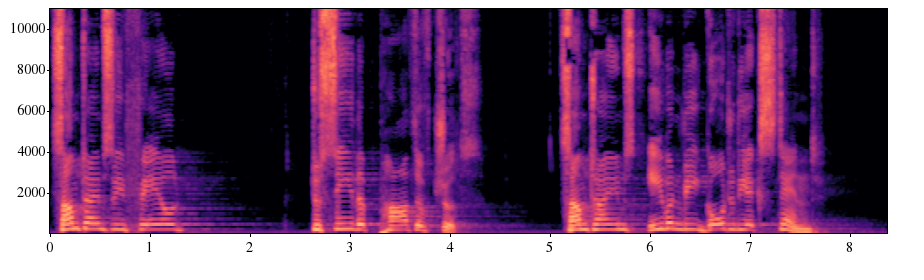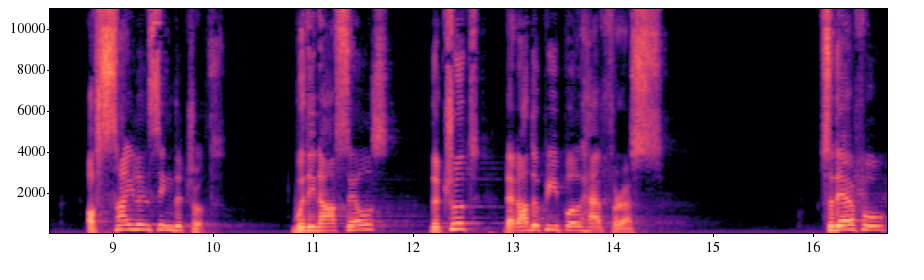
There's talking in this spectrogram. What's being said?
Sometimes we fail to see the path of truth. Sometimes even we go to the extent of silencing the truth within ourselves, the truth that other people have for us. So therefore,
